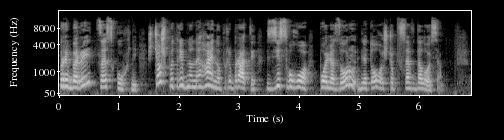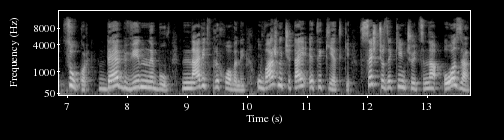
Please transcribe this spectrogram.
прибери це з кухні. Що ж потрібно негайно прибрати зі свого поля зору для того, щоб все вдалося? Цукор, де б він не був, навіть прихований. Уважно читай етикетки. Все, що закінчується на оза,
